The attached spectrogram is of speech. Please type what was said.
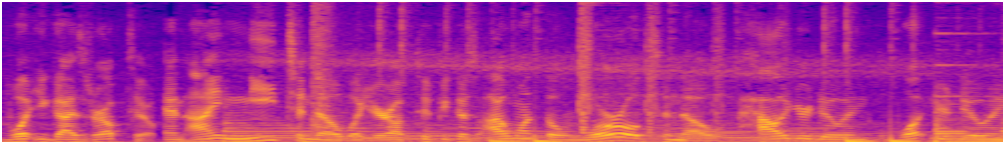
what you guys are up to. And I need to know what you're up to because I want the world to know how you're doing, what you're doing,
